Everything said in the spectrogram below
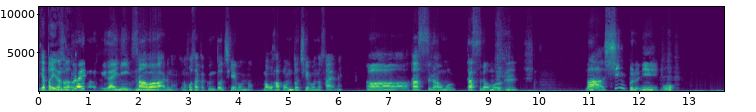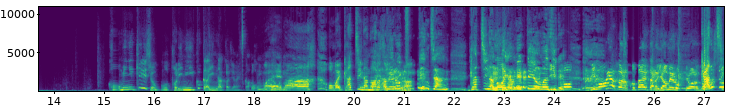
やっぱりなんかプ、ライド以外に差はあるの？その保坂くんとチケボンの。まあ、オハポンとチケボンの差やね。ああ、タッスが思う。タスが思う？うん。まあ、シンプルに、お。コミュニケーションを取りに行くか否かじゃないですか。お前なお前ガチなのはやめろって言ってんじゃん。ガチなのはやめてよ、マジで。疑問疑問やから答えたらやめろって言われる。ガチ、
